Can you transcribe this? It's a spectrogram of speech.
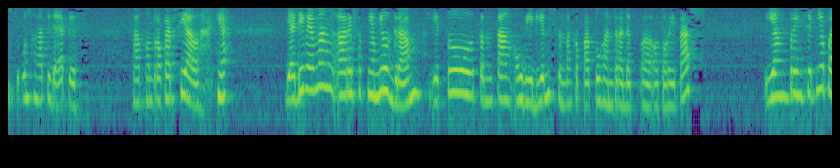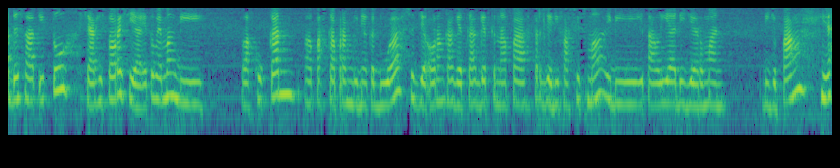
Meskipun sangat tidak etis, sangat kontroversial ya. Jadi memang uh, risetnya Milgram itu tentang obedience, tentang kepatuhan terhadap uh, otoritas. Yang prinsipnya pada saat itu secara historis ya, itu memang dilakukan uh, pasca Perang Dunia Kedua sejak orang kaget-kaget kenapa terjadi fasisme di Italia, di Jerman, di Jepang ya.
